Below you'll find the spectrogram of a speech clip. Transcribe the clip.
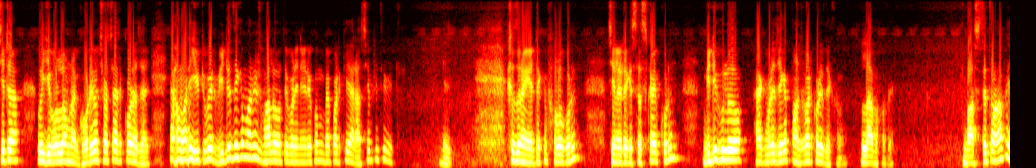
যেটা ওই যে বললাম না, ঘরেও চর্চা করা যায়। আমার ইউটিউবের ভিডিও দেখে মানুষ ভালো হতে পারেন এরকম ব্যাপার কি আর আছে পৃথিবীতে? নেই। সুতরাং এটাকে ফলো করুন, চ্যানেলটাকে সাবস্ক্রাইব করুন, ভিডিওগুলো একবারের জায়গায় পাঁচবার করে দেখুন, লাভ হবে। বাঁচতে তো হবে।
